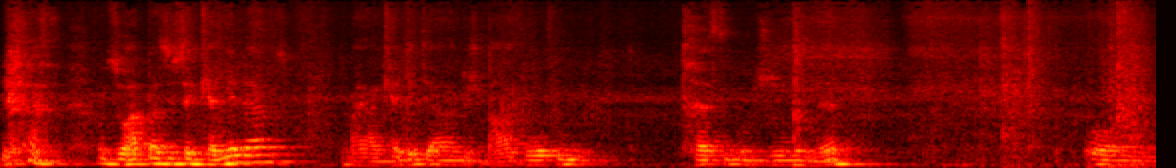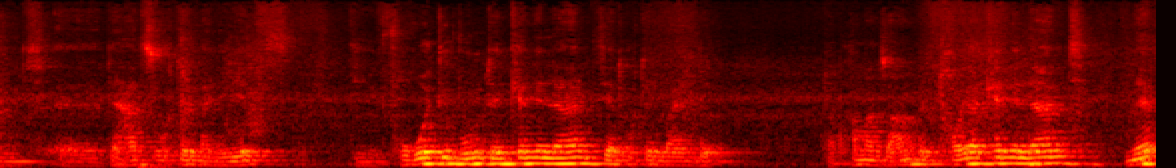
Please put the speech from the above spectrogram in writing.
Und so hat man sich dann kennengelernt. Man kennt ja durch Parkhofen, Treffen und so. Ne? Und äh, der hat auch dann meine jetzt, die frohe Gewohnte kennengelernt. Sie hat auch dann meinen, da kann man sagen, Betreuer kennengelernt. Ne?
